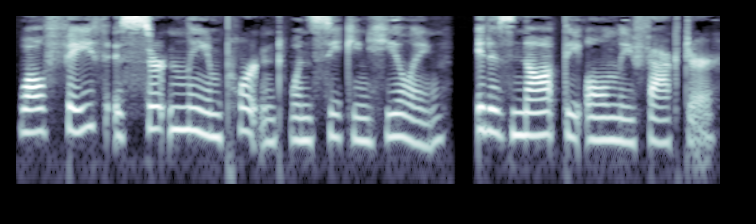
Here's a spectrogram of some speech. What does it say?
While faith is certainly important when seeking healing, it is not the only factor.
